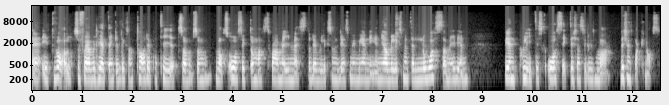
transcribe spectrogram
Eh, i ett val så får jag väl helt enkelt liksom ta det partiet som, som vars åsikter matchar mig mest och det är väl liksom det som är meningen. Jag vill liksom inte låsa mig vid en, vid en politisk åsikt. Det känns liksom bara, det känns bara knas.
